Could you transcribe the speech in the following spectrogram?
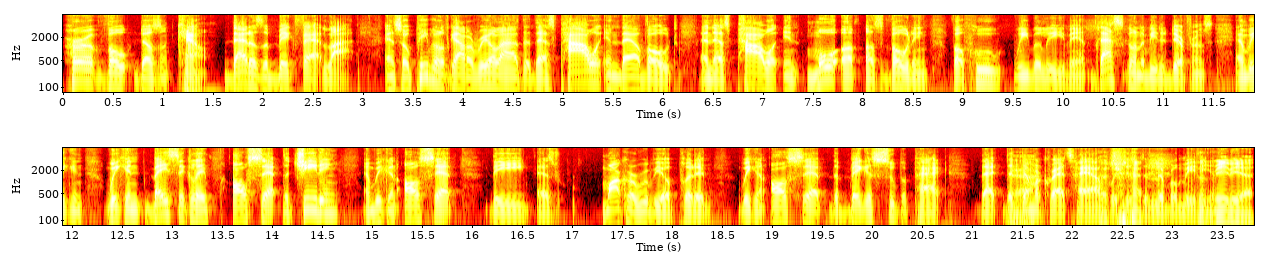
her vote doesn't count. That is a big fat lie. And so people have got to realize that there's power in their vote and there's power in more of us voting for who we believe in. That's going to be the difference. And we can we can basically offset the cheating and we can offset the as Marco Rubio put it, we can offset the biggest super PAC that the Yeah. Democrats have, That's which is the liberal media. the media.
